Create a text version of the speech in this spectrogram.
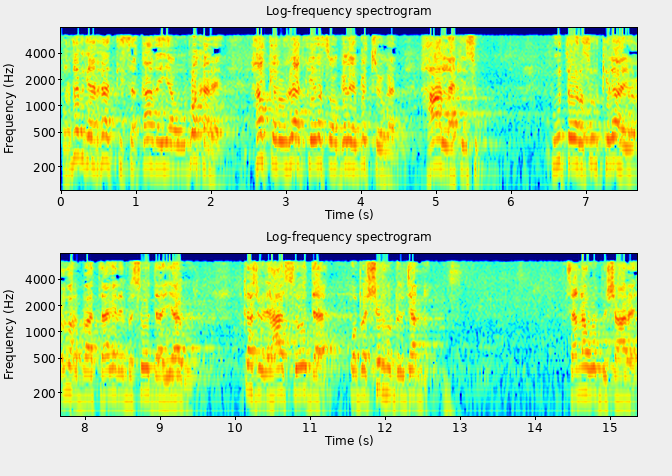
War nabigaan raadkiisa qaadaya abubakare halkanuu raadkeeda soo galee ma joogaan. Haa laakiin sug. Wuu tago rasuulka ilaahay cumar baa taagane ma soo daayaa buuri markaasuu yihi haa soo daa. Wabashirhu biljanna janna. Ugu bishaaree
